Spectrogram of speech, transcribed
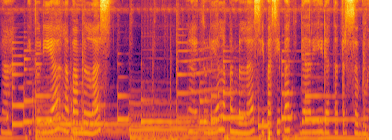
nah itu dia 18 itu dia 18 sifat-sifat dari data tersebut.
